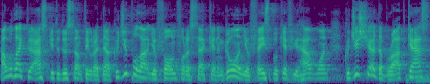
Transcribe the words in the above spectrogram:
I would like to ask you to do something right now. Could you pull out your phone for a second and go on your Facebook if you have one? Could you share the broadcast?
